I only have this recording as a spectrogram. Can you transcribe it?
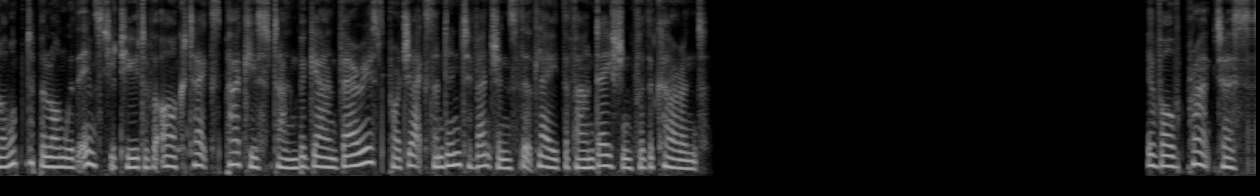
NOWPDP along with Institute of Architects Pakistan began various projects and interventions that laid the foundation for the current evolved practice.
